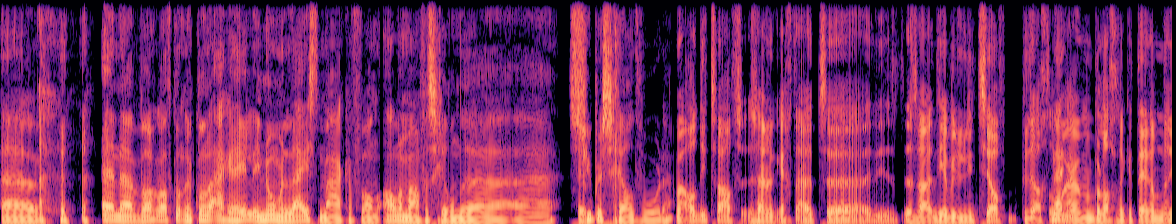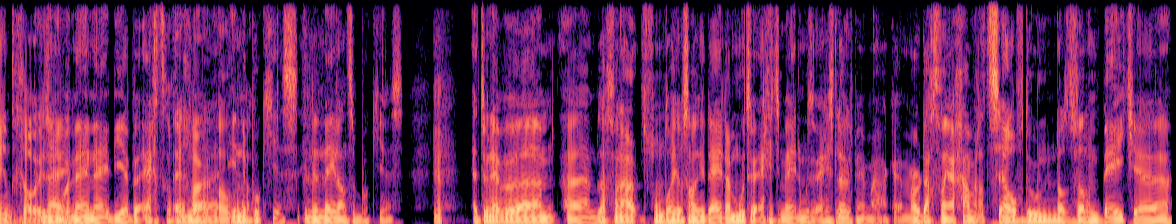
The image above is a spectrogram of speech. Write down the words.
Eh, en eh, wat, wat kon, we konden eigenlijk een hele enorme lijst maken van allemaal verschillende eh super scheldwoorden. Maar al die twaalf zijn ook echt uit... die, dat waren, die hebben jullie niet zelf bedacht om Nee. maar een belachelijke term erin te gooien. zeg Nee, maar. nee, nee, die hebben we echt gevonden Oh, in de boekjes, in de Nederlandse boekjes. Ja. En toen hebben we dacht van nou, het stond al heel snel het idee, daar moeten we echt iets mee, daar moeten we echt iets leuks mee maken. Maar we dachten van ja, gaan we dat zelf doen? Dat is wel een beetje,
